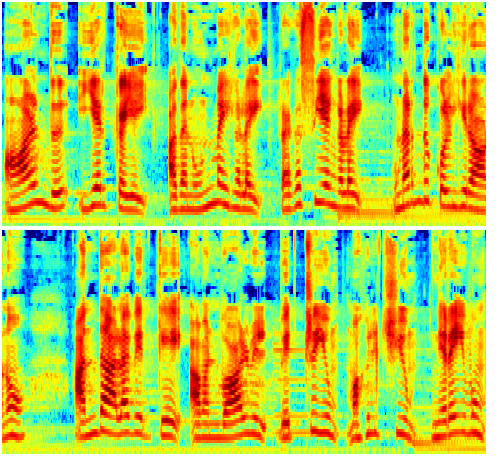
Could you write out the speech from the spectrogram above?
ஆழ்ந்து இயற்கையை அதன் உண்மைகளை ரகசியங்களை உணர்ந்து கொள்கிறானோ அந்த அளவிற்கே அவன் வாழ்வில் வெற்றியும் மகிழ்ச்சியும் நிறைவும்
